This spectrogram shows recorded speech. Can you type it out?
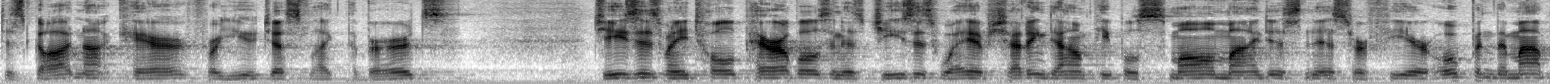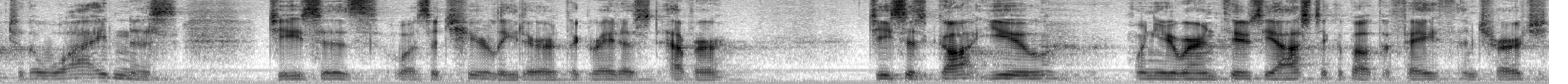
Does God not care for you just like the birds? Jesus, when he told parables in his Jesus way of shutting down people's small mindedness or fear, opened them up to the wideness. Jesus was a cheerleader, the greatest ever. Jesus got you when you were enthusiastic about the faith and church.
